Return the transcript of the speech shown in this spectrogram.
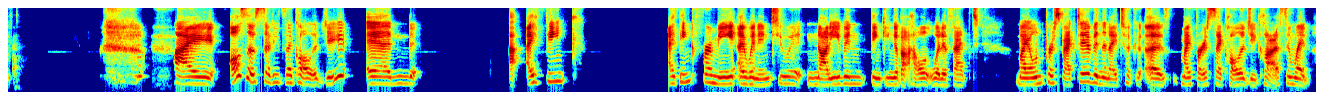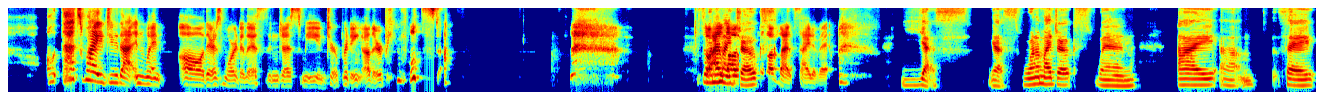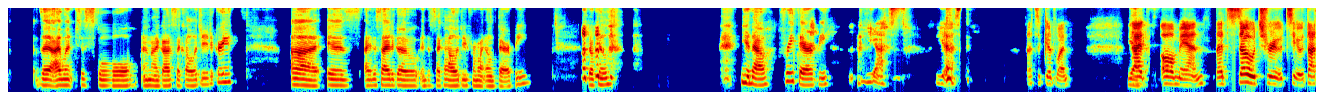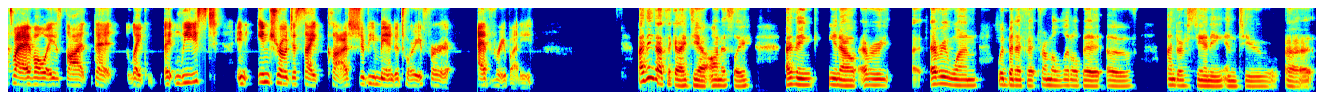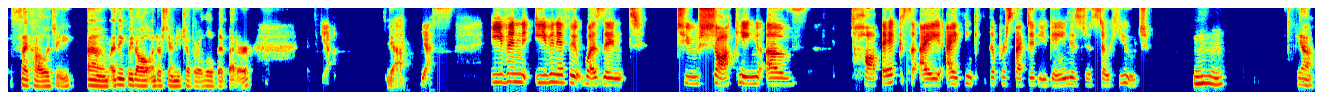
I also studied psychology and I think I think for me, I went into it not even thinking about how it would affect my own perspective. And then I took a, my first psychology class and went, oh, that's why I do that. And went, oh, there's more to this than just me interpreting other people's stuff. so One I love, jokes, love that side of it. Yes. Yes. One of my jokes when I um, say that I went to school and I got a psychology degree uh, is I decided to go into psychology for my own therapy. you know, free therapy. Yes. Yes. That's a good one. Yeah. That's oh man, that's so true too. That's why I've always thought that like at least an intro to psych class should be mandatory for everybody. I think that's a good idea, honestly. I think, you know, every everyone would benefit from a little bit of understanding into uh, psychology. Um, I think we'd all understand each other a little bit better. Yeah. Yeah. Yes. Even even if it wasn't too shocking of topics, I I think the perspective you gain is just so huge. Mm-hmm. Yeah.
